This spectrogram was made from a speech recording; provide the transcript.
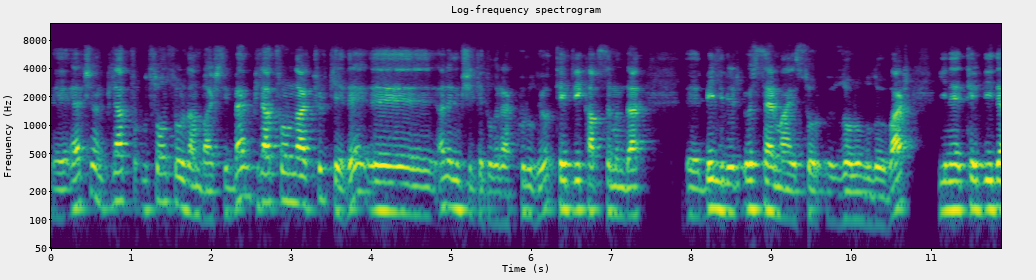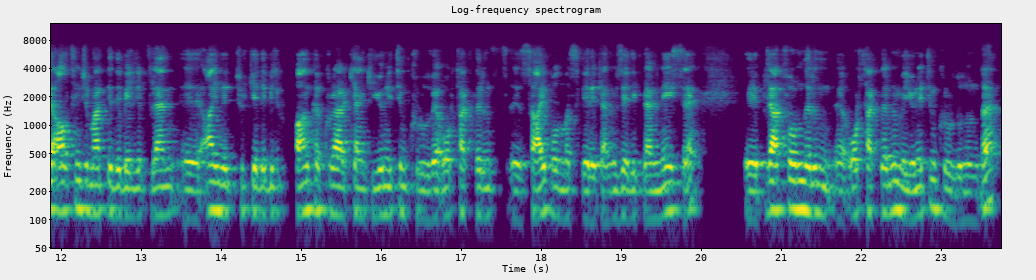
Ee, Elçin Hanım, platform, son sorudan başlayayım. Ben platformlar Türkiye'de e, anonim şirket olarak kuruluyor. Tebliğ kapsamında e, belli bir öz sermaye sor, zorunluluğu var. Yine tebliğde 6. maddede belirtilen e, aynı Türkiye'de bir banka kurarken ki yönetim kurulu ve ortakların e, sahip olması gereken özellikler neyse e, platformların e, ortaklarının ve yönetim kurulunun da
